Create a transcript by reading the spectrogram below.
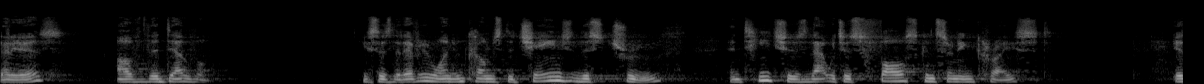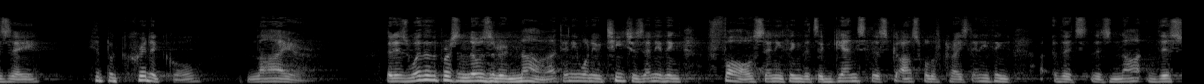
That is, of the devil. He says that everyone who comes to change this truth and teaches that which is false concerning Christ is a hypocritical liar. That is, whether the person knows it or not, anyone who teaches anything false, anything that's against this gospel of Christ, anything that's, that's not this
